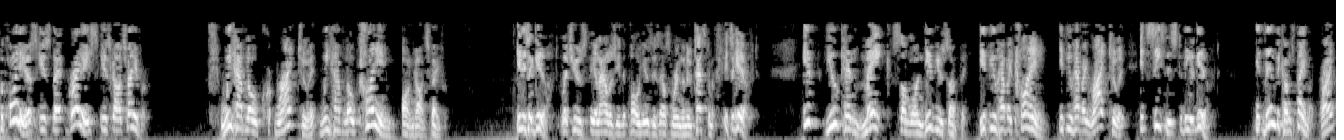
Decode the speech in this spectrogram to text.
The point is, is that grace is God's favor. We have no right to it. We have no claim on God's favor. It is a gift. Let's use the analogy that Paul uses elsewhere in the New Testament. It's a gift. If you can make someone give you something, if you have a claim, if you have a right to it, it ceases to be a gift. It then becomes payment, right?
